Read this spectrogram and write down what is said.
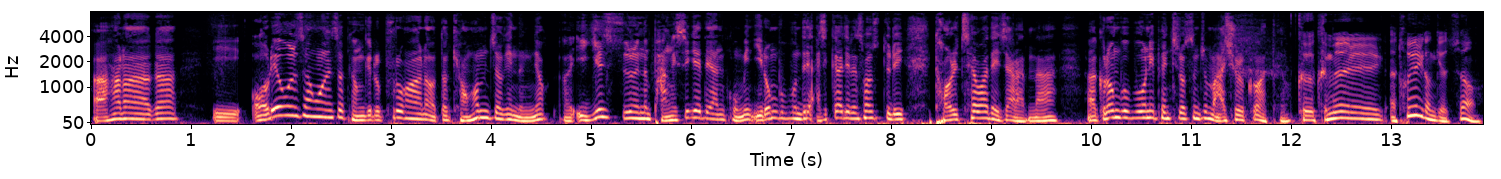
아, 한화가 이 어려운 상황에서 경기를 풀어가는 어떤 경험적인 능력, 어, 이길 수 있는 방식에 대한 고민 이런 부분들이 아직까지는 선수들이 덜 체화되지 않았나 아, 그런 부분이 벤치로서는 좀 아쉬울 것 같아요. 그 금요일 아, 토요일 경기였죠.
